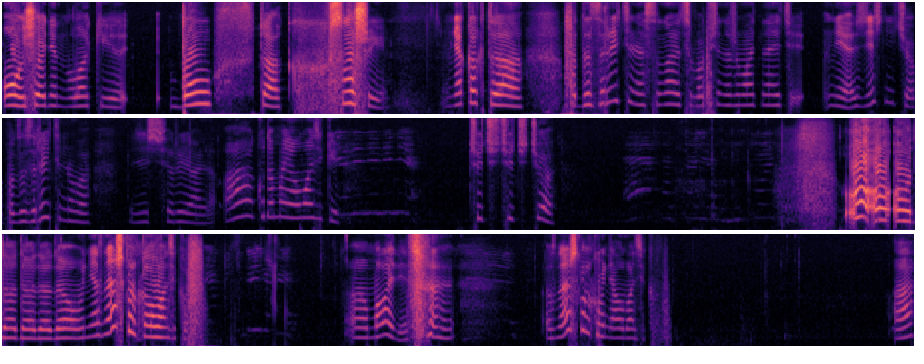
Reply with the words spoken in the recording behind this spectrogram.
о, еще один Лаки Боу. Так, слушай, мне как-то подозрительно становится вообще нажимать на эти... Не, здесь ничего подозрительного. Здесь реально. А, куда мои алмазики? Чё-чё-чё-чё-чё? О, о, о, да, да, да, да. У меня знаешь сколько алмазиков? А, молодец. знаешь сколько у меня алмазиков? А?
